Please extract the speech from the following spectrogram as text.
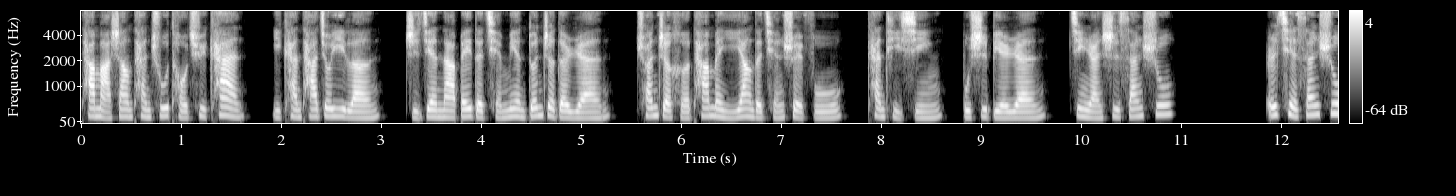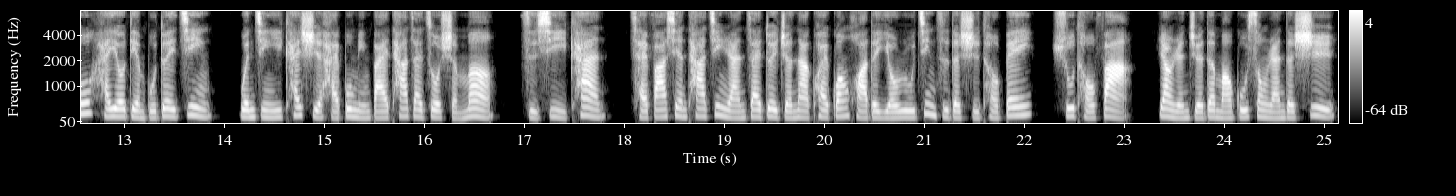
他马上探出头去看，一看他就一愣。只见那碑的前面蹲着的人，穿着和他们一样的潜水服，看体型不是别人，竟然是三叔。而且三叔还有点不对劲。文景一开始还不明白他在做什么，仔细一看，才发现他竟然在对着那块光滑的犹如镜子的石头碑梳头发。让人觉得毛骨悚然的是，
